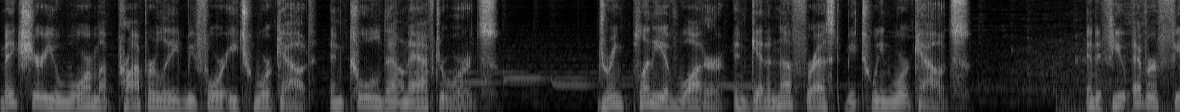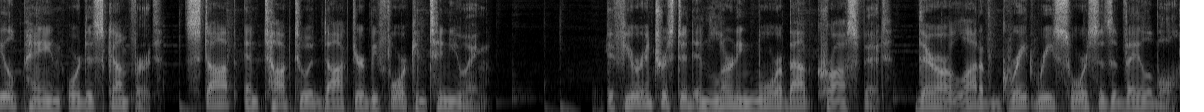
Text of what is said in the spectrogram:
Make sure you warm up properly before each workout and cool down afterwards. Drink plenty of water and get enough rest between workouts. And if you ever feel pain or discomfort, stop and talk to a doctor before continuing. If you're interested in learning more about CrossFit, there are a lot of great resources available.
